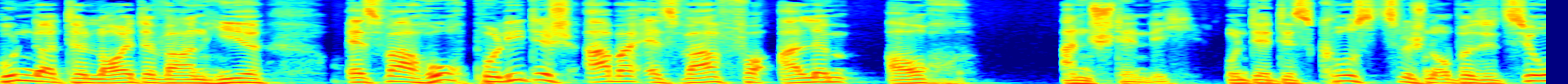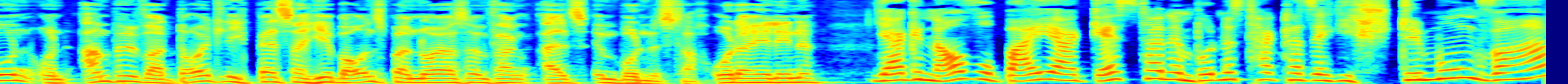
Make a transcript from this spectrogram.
hunderte Leute waren hier. Es war hochpolitisch, aber es war vor allem auch anständig. Und der Diskurs zwischen Opposition und Ampel war deutlich besser hier bei uns beim Neujahrsempfang als im Bundestag, oder Helene? Ja, genau, wobei ja gestern im Bundestag tatsächlich Stimmung war,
